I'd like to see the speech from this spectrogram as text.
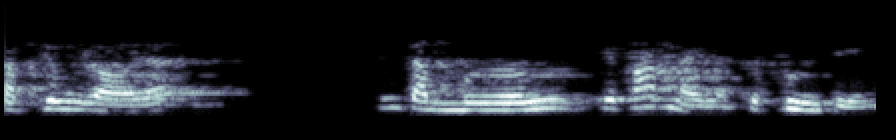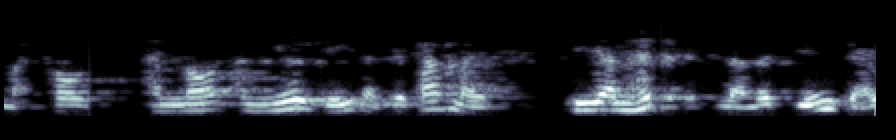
tập trung rồi á, chúng ta mượn cái pháp này là cái phương tiện mà thôi. Anh nói, anh nhớ kỹ là cái pháp này, khi anh hít là nó chuyển chạy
